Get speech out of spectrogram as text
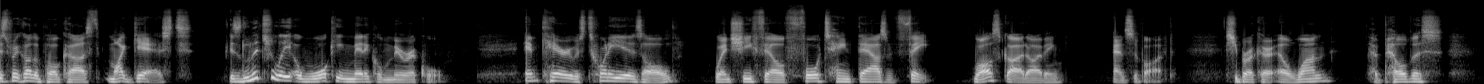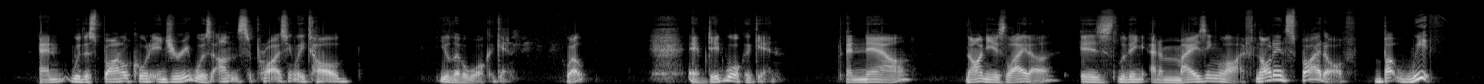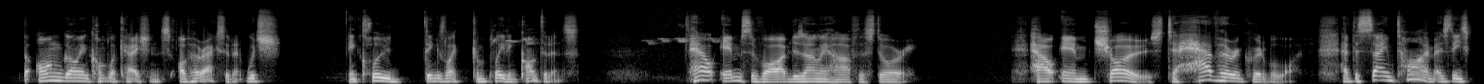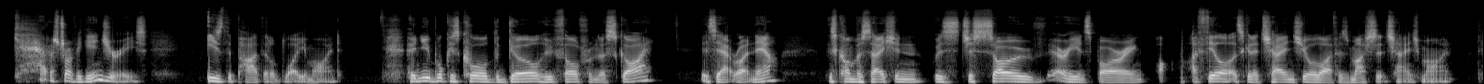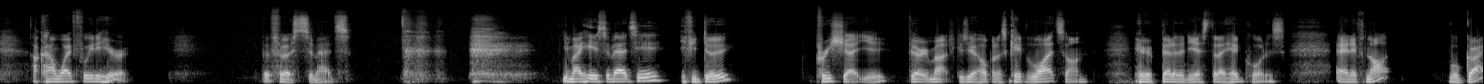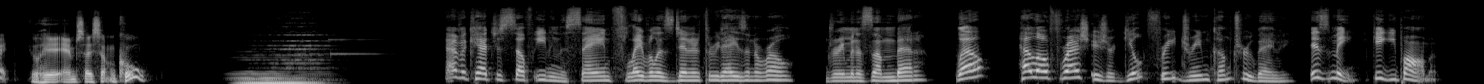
This week on the podcast, my guest is literally a walking medical miracle. Em Carey was 20 years old when she fell 14,000 feet while skydiving and survived. She broke her L1, her pelvis, and with a spinal cord injury was unsurprisingly told, You'll never walk again. Well, Em did walk again. And now, nine years later, is living an amazing life, not in spite of, but with the ongoing complications of her accident, which include things like complete incontinence. How Em survived is only half the story. How Em chose to have her incredible life at the same time as these catastrophic injuries is the part that'll blow your mind. Her new book is called The Girl Who Fell from the Sky. It's out right now. This conversation was just so very inspiring. I feel it's going to change your life as much as it changed mine. I can't wait for you to hear it. But first, some ads. you may hear some ads here. If you do, appreciate you very much because you're helping us keep the lights on here at Better Than Yesterday headquarters. And if not, well, great. You'll hear Em say something cool. Ever catch yourself eating the same flavorless dinner three days in a row? Dreaming of something better? Well, HelloFresh is your guilt free dream come true, baby. It's me, Keke Palmer.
